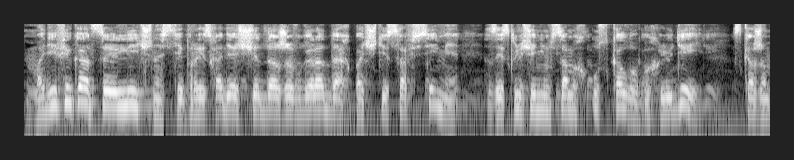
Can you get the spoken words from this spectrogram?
Модификация личности, происходящая даже в городах почти со всеми, за исключением самых узколобых людей, скажем,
